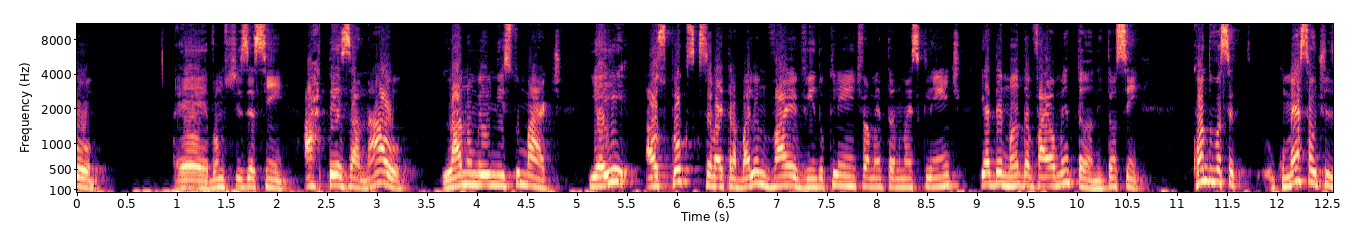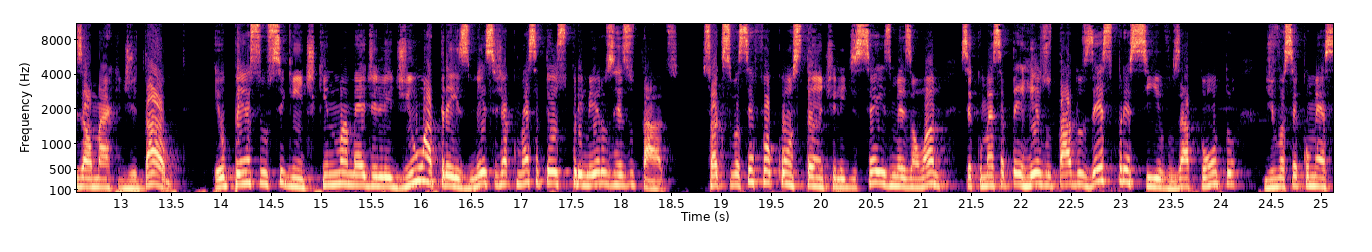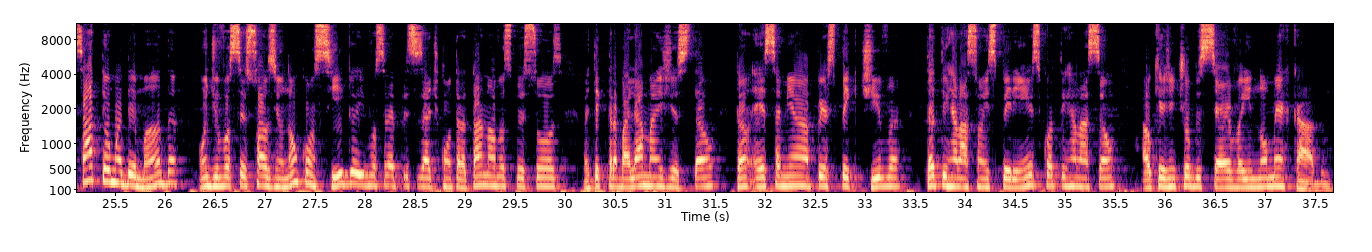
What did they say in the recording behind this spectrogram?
é, vamos dizer assim, artesanal lá no meu início do marketing. E aí, aos poucos que você vai trabalhando, vai vindo cliente, vai aumentando mais cliente e a demanda vai aumentando. Então, assim, quando você começa a utilizar o marketing digital, eu penso o seguinte, que numa média ali, de um a três meses, você já começa a ter os primeiros resultados. Só que se você for constante ali de seis meses a um ano, você começa a ter resultados expressivos, a ponto de você começar a ter uma demanda onde você sozinho não consiga e você vai precisar de contratar novas pessoas, vai ter que trabalhar mais gestão. Então, essa é a minha perspectiva, tanto em relação à experiência quanto em relação ao que a gente observa aí no mercado.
